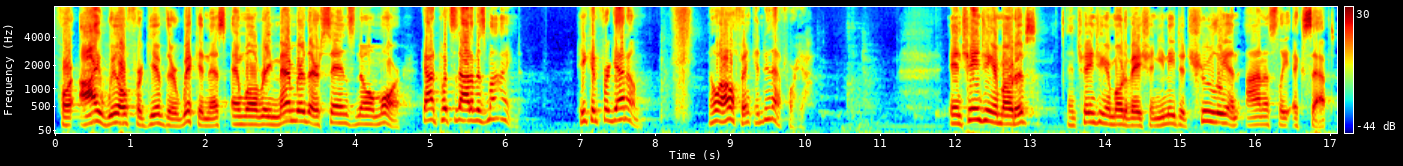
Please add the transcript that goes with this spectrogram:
"For I will forgive their wickedness and will remember their sins no more." God puts it out of his mind. He can forget them. No elephant can do that for you. In changing your motives and changing your motivation, you need to truly and honestly accept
